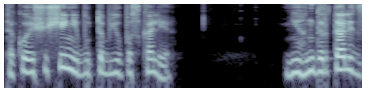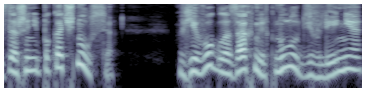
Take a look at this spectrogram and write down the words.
Такое ощущение, будто бью по скале. Неандерталец даже не покачнулся – в его глазах мелькнуло удивление,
